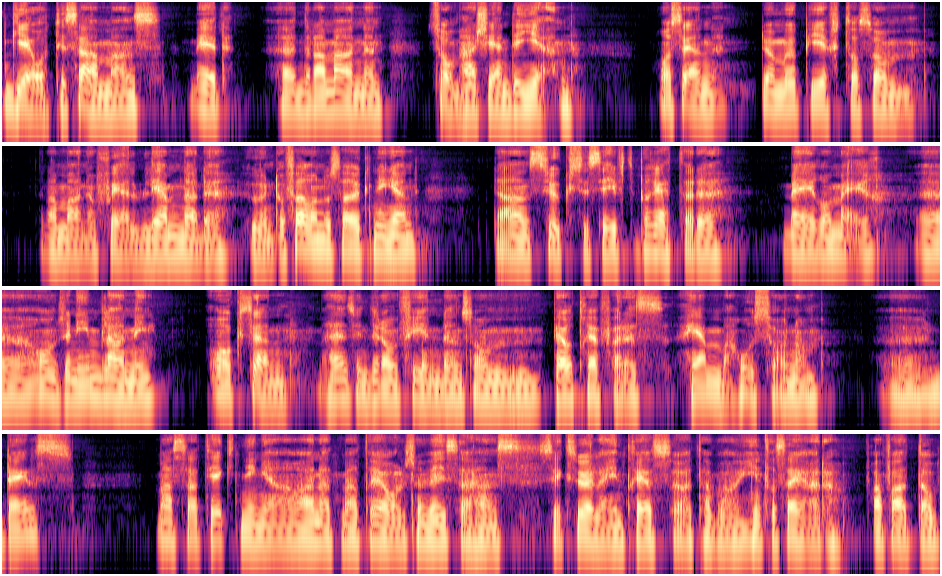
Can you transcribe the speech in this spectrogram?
gå tillsammans med eh, den där mannen som han kände igen. Och sen de uppgifter som den där mannen själv lämnade under förundersökningen där han successivt berättade mer och mer eh, om sin inblandning. Och sen med hänsyn till de fynden som påträffades hemma hos honom. Eh, dels massa teckningar och annat material som visar hans sexuella intresse och att han var intresserad av, framförallt av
